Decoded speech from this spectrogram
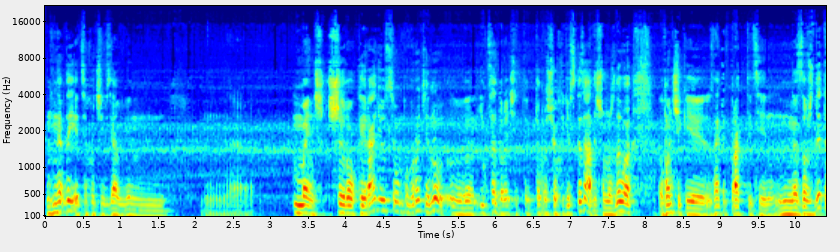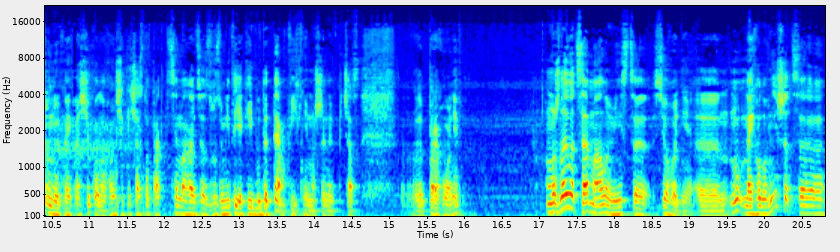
Не вдається, хоч і взяв він е, менш широкий радіус в цьому повороті. Ну е, і це, до речі, те, про що я хотів сказати, що можливо гонщики, знаєте, в практиці не завжди тренують найкращі кола. Гонщики часто в практиці намагаються зрозуміти, який буде темп їхньої машини під час е, перегонів. Можливо, це мало місце сьогодні. Е, ну, найголовніше це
